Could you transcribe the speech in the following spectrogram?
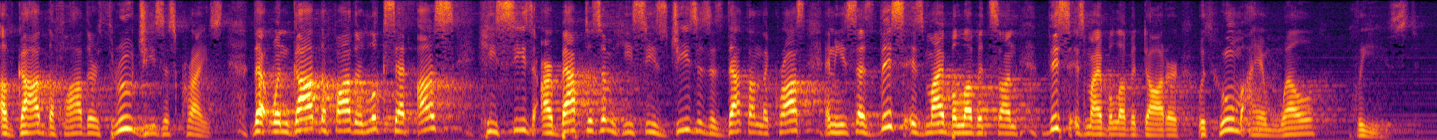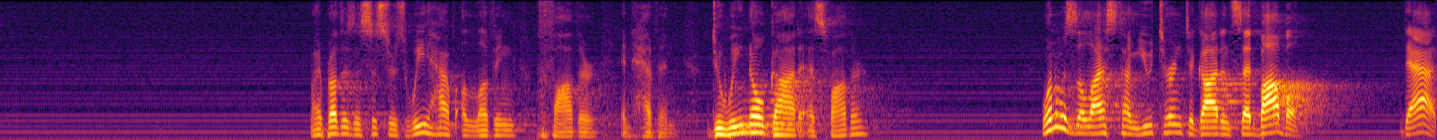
of God the Father through Jesus Christ. That when God the Father looks at us, he sees our baptism, he sees Jesus' death on the cross, and he says, This is my beloved Son, this is my beloved daughter, with whom I am well pleased. My brothers and sisters, we have a loving Father in heaven. Do we know God as Father? When was the last time you turned to God and said, Baba, Dad?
